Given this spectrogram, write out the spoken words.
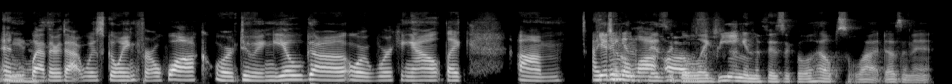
And Yes. whether that was going for a walk or doing yoga or working out, like, um, I Getting did a in the lot physical, of, like being in the physical helps a lot, doesn't it?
